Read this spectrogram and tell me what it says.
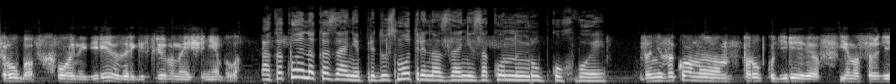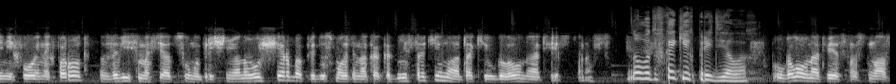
срубов хвойных деревьев зарегистрировано еще не было. А какое наказание предусмотрено за незаконную рубку хвои? За незаконную порубку деревьев и насаждений хвойных пород в зависимости от суммы причиненного ущерба предусмотрена как административная, так и уголовная ответственность. Ну вот в каких пределах? Уголовная ответственность у нас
